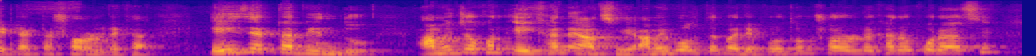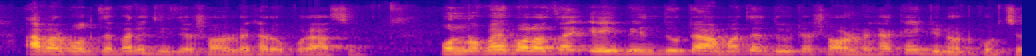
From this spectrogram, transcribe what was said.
এটা একটা সরলরেখা এই যে একটা বিন্দু, আমি যখন এইখানে আছি, আমি বলতে পারি প্রথম সরলরেখার উপরে আছি, আবার বলতে পারি দ্বিতীয় সরলরেখার উপরে আছি। অন্যভাবে বলা যায় এই বিন্দুটা আমাদের দুইটা সরলরেখাকেই ডিনোট করছে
